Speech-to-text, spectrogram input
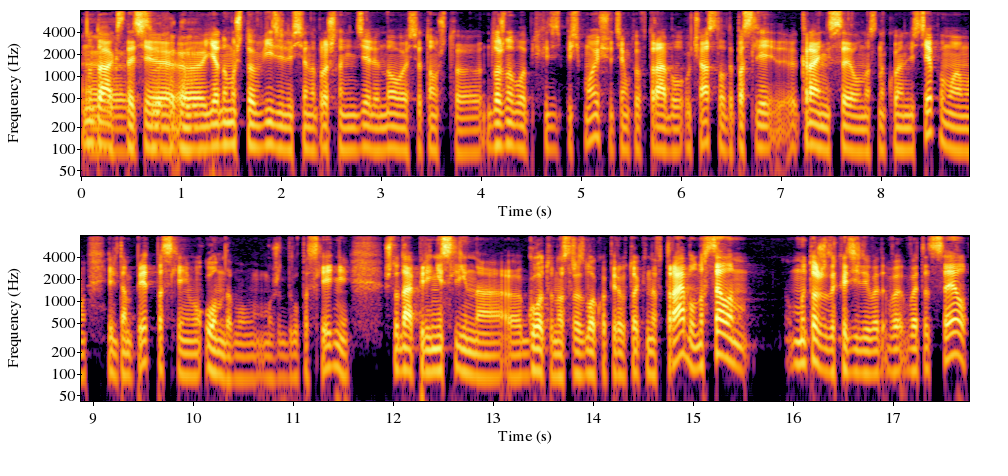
ну да, э, кстати, э, я думаю, что видели все на прошлой неделе новость о том, что должно было приходить письмо еще тем, кто в Tribal участвовал. Это послед... крайний сейл у нас на CoinList, по-моему, или там предпоследнему, он, да, может, был последний, что да, перенесли на э, год у нас разлок, во-первых, токенов Tribal, но в целом мы тоже заходили в, в, в этот сейл,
